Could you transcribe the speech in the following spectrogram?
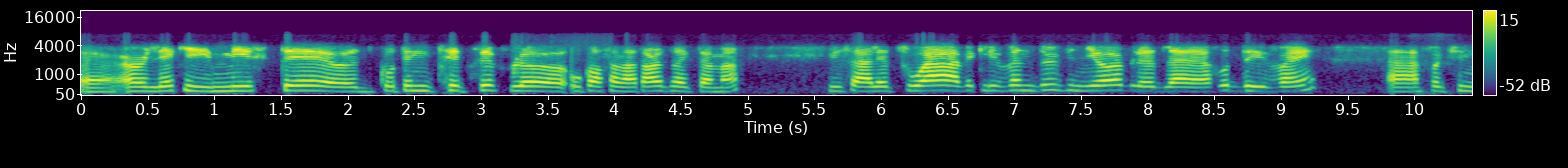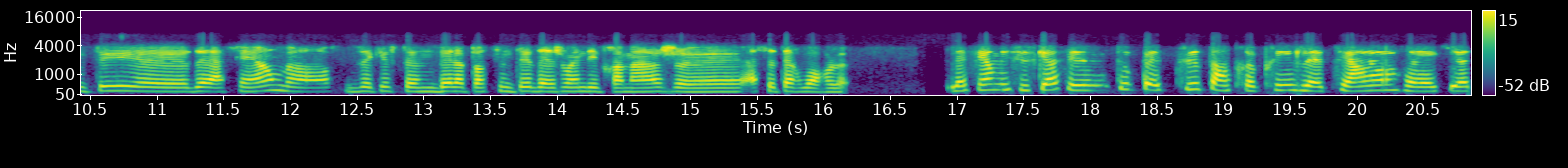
un lait qui méritait du côté nutritif là, aux consommateurs directement. Puis ça allait de soi avec les 22 vignobles de la route des vins à proximité euh, de la ferme. On se disait que c'était une belle opportunité de joindre des fromages euh, à ce terroir-là. La ferme Missisca, c'est une toute petite entreprise laitière euh, qui a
